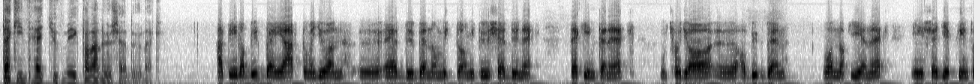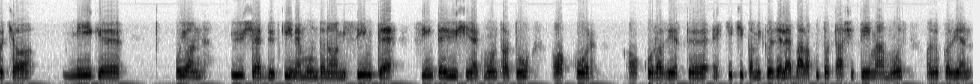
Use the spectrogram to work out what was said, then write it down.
tekinthetjük még talán őserdőnek. Hát én a bükkben jártam egy olyan ö, erdőben, amit, amit őserdőnek tekintenek, úgyhogy a, ö, a bükkben vannak ilyenek, és egyébként, hogyha még ö, olyan őserdőt kéne mondanom, ami szinte, szinte ősinek mondható, akkor, akkor azért egy kicsit, ami közelebb áll a kutatási témámhoz, azok az ilyen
